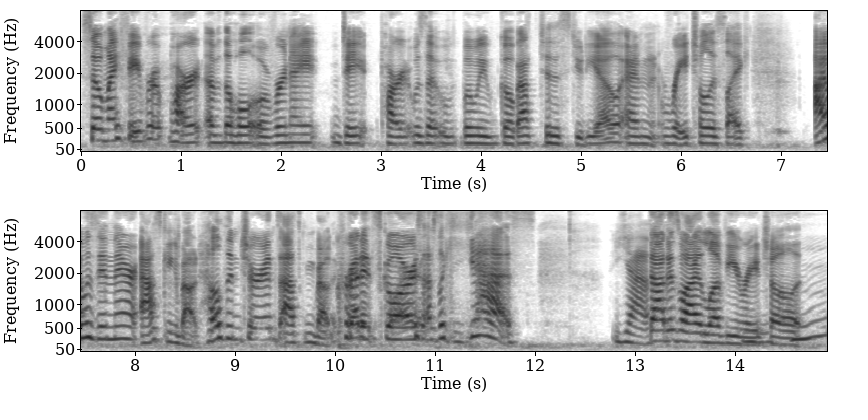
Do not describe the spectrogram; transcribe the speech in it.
so my favorite part of the whole overnight date part was that when we go back to the studio and Rachel is like, I was in there asking about health insurance, asking about credit, scores. I was like, yes, yes. that is why I love you, Rachel.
